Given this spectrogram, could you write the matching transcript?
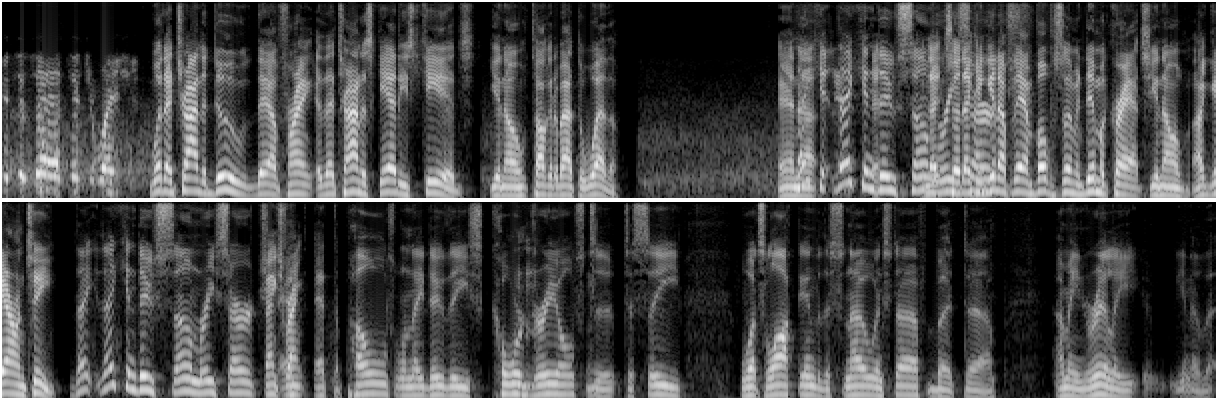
it's a sad situation. What they're trying to do there, Frank, they're trying to scare these kids. You know, talking about the weather. And They uh, can- they can do some they- so they can get up there and vote for some Democrats. You know, I guarantee. They they can do some research. Thanks, at- Frank. At, the polls when they do these core Mm-hmm. drills to to see what's locked into the snow and stuff. But uh, I mean, really, you know, the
